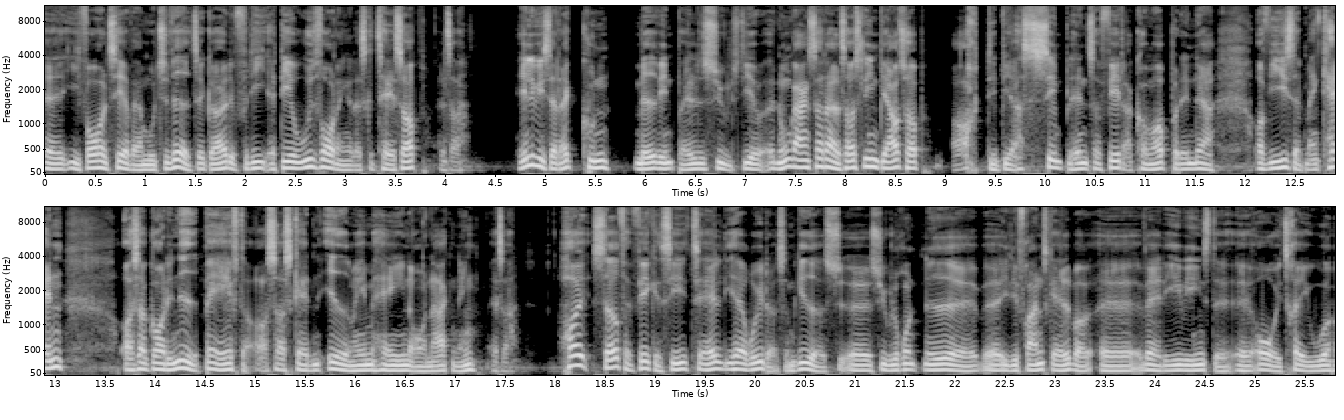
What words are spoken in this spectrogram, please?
øh, i forhold til at være motiveret til at gøre det, fordi at det er jo udfordringer, der skal tages op. Altså, heldigvis er der ikke kun medvind på alle cykelstier. Nogle gange så er der altså også lige en bjergtop. Åh, oh, det bliver simpelthen så fedt at komme op på den der og vise, at man kan, og så går det ned bagefter, og så skal den med have en over nakken. Ikke? Altså, høj self-efficacy til alle de her rytter, som gider øh, cykle rundt nede øh, øh, i de franske alber øh, hver det evige eneste øh, år i tre uger.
